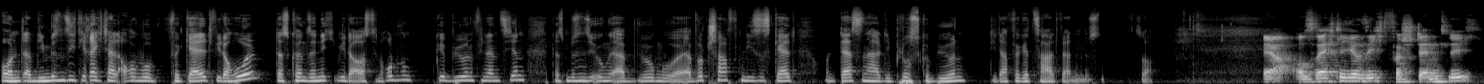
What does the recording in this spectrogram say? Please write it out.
Und ähm, die müssen sich die Rechte halt auch irgendwo für Geld wiederholen. Das können sie nicht wieder aus den Rundfunkgebühren finanzieren. Das müssen sie irgendwo erwirtschaften, dieses Geld. Und das sind halt die Plusgebühren, die dafür gezahlt werden müssen. So. Ja, aus rechtlicher Sicht verständlich,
